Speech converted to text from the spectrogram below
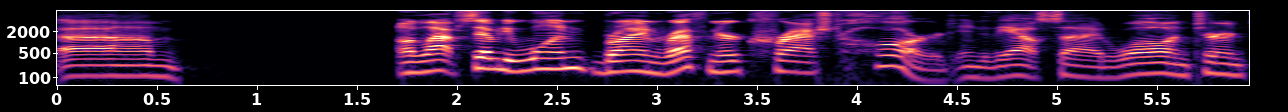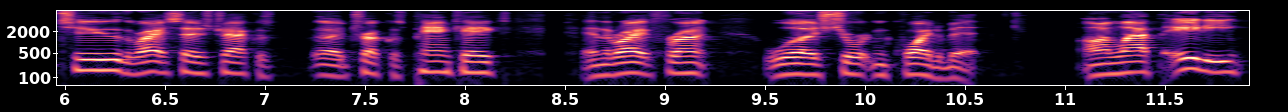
Um, on lap 71, Bryan Reffner crashed hard into the outside wall in turn two. The right side of track was, uh, truck was pancaked, and the right front was shortened quite a bit. On lap 80,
